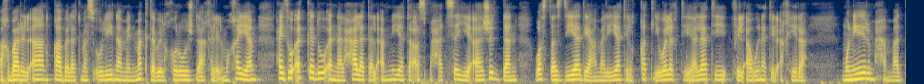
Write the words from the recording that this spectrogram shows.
أخبار الآن قابلت مسؤولين من مكتب الخروج داخل المخيم حيث أكدوا أن الحالة الأمنية أصبحت سيئة جدا وسط ازدياد عمليات القتل والاغتيالات في الآونة الأخيرة. منير محمد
